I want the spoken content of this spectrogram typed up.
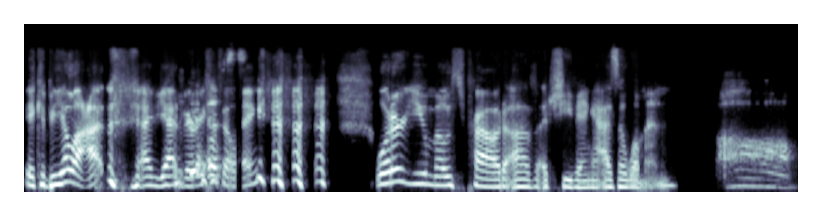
It could be a lot and yet very Yes. fulfilling. what are you most proud of achieving as a woman? Oh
